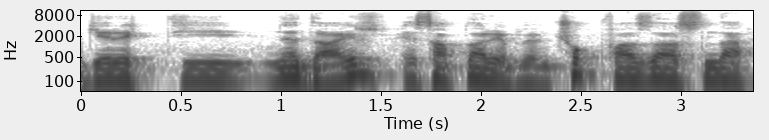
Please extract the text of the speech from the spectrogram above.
gerektiğine dair hesaplar yapılıyor. Çok fazla aslında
